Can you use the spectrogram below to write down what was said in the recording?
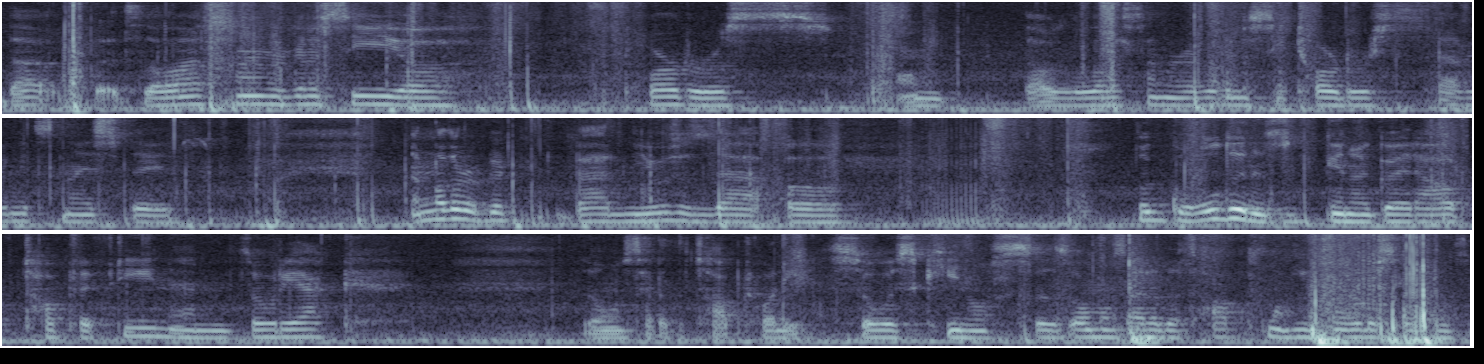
that it's the last time we're gonna see uh, Tartarus on. That was the last time we're ever gonna see Tartarus having its nice days. Another good bad news is that uh, the Golden is gonna get out top 15, and Zodiac is almost out of the top 20. So is Kenos is almost out of the top 20 hardest levels.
